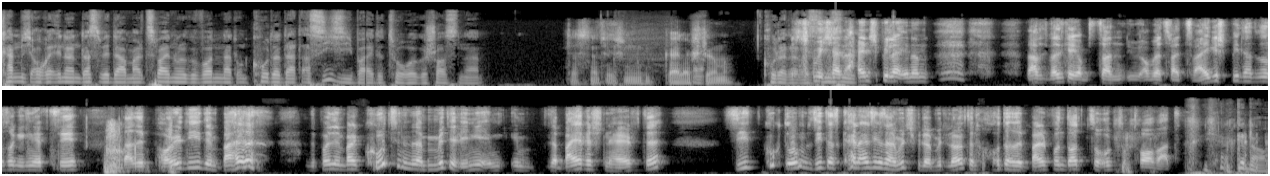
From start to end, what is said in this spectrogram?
kann mich auch erinnern, dass wir da mal 2-0 gewonnen hat und Kodadat Assisi beide Tore geschossen hat. Das ist natürlich ein geiler Stürmer. Kodadat Ich kann mich an ein Spiel erinnern, da hab- weiß ich gar nicht, ob es dann, ob er 2-2 gespielt hat oder so gegen den FC. Da hatte Poldi den Ball, hatte Poldi den Ball kurz in der Mittellinie in, in der bayerischen Hälfte, sieht, guckt um, sieht, dass kein einziger seiner Mitspieler mitläuft, dann haut er den Ball von dort zurück zum Torwart. Ja, genau.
